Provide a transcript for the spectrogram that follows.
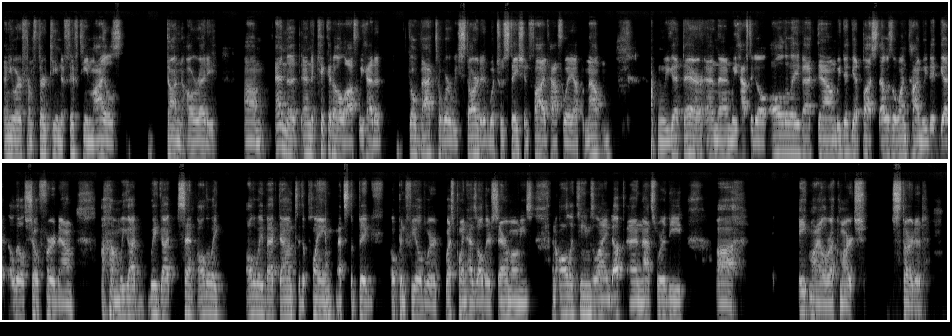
anywhere from 13 to 15 miles done already. Um, and the, and to kick it all off, we had to go back to where we started, which was station five, halfway up a mountain. When we get there, and then we have to go all the way back down. We did get bus. That was the one time we did get a little chauffeur down. Um, we got we got sent all the way all the way back down to the plain. That's the big open field where West Point has all their ceremonies and all the teams lined up. And that's where the uh, eight mile ruck march started.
